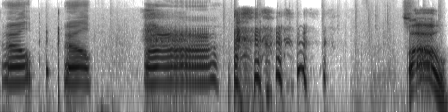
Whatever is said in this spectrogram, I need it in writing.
Help! Help! Ah! Whoa!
